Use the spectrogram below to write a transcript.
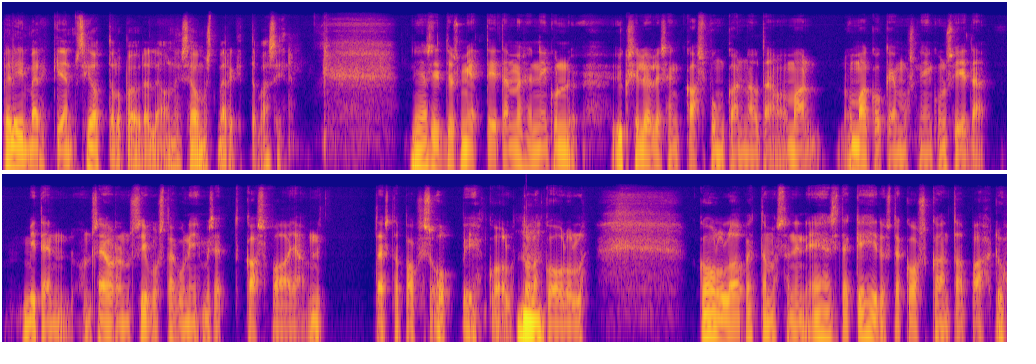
pelimerkkien sijoittelupöydälle on, niin se on minusta merkittävä siinä. Ja sitten jos miettii tämmöisen niin kuin yksilöllisen kasvun kannalta oma, oma kokemus niin kuin siitä, miten on seurannut sivusta, kun ihmiset kasvaa ja nyt tässä tapauksessa oppii, kun on ollut tuolla mm. koululla. Koululla opettamassa, niin eihän sitä kehitystä koskaan tapahdu,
